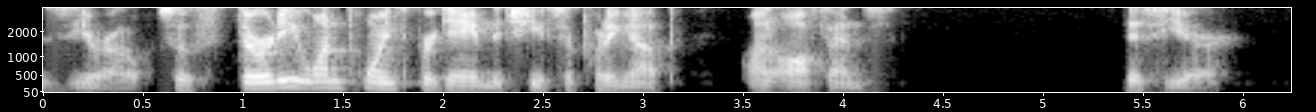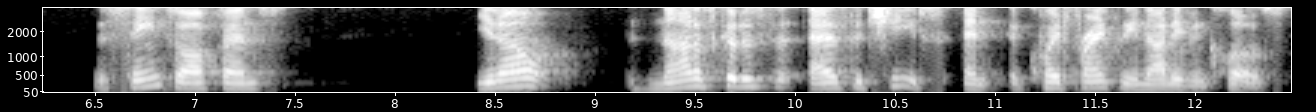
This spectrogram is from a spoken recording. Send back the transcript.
31.0. So 31 points per game the Chiefs are putting up on offense this year. The Saints offense, you know, not as good as the, as the Chiefs, and uh, quite frankly, not even close.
